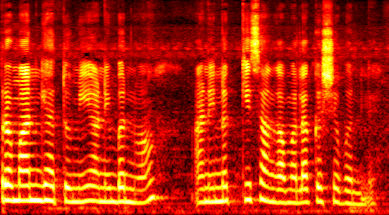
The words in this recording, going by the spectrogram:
प्रमाण घ्या तुम्ही आणि बनवा. आणि नक्की सांगा मला कसे बनले.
